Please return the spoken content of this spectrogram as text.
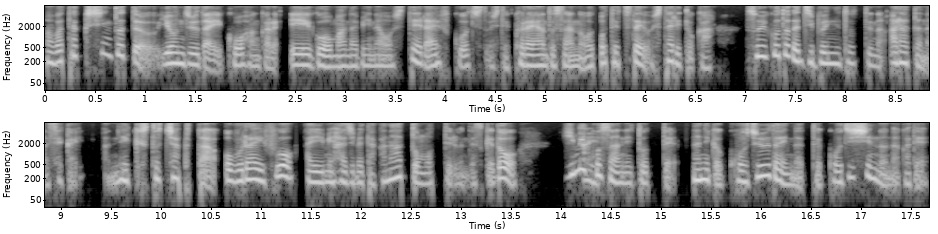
私にとっては40代後半から英語を学び直して、ライフコーチとしてクライアントさんのお手伝いをしたりとか、そういうことが自分にとっての新たな世界、ネクストチャプターオブライフを歩み始めたかなと思ってるんですけど、由美子さんにとって何か50代になってご自身の中で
